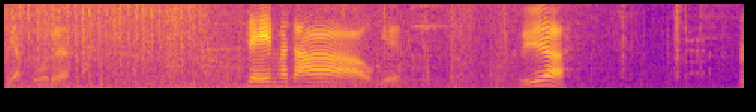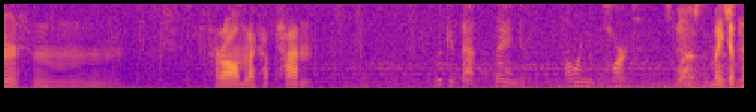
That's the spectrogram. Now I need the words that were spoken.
ขยับตัวด้วย เจ๊งและจ้า โอเค เคลียร์อือหือ พร้อมแล้วครับท่าน Look at that thing. It's falling apart. It's lasted ไม่ this จะถ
